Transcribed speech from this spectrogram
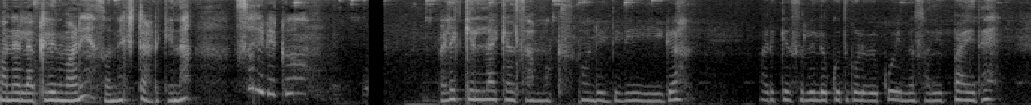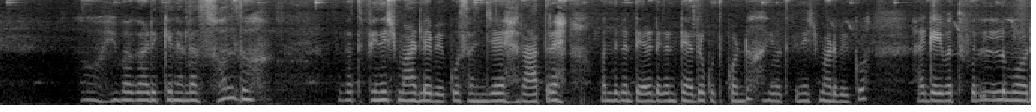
ಮನೆಯೆಲ್ಲ ಕ್ಲೀನ್ ಮಾಡಿ ಸೊ ನೆಕ್ಸ್ಟ್ ಅಡುಗೆನ ಸಲಿಬೇಕು ಬೆಳಗ್ಗೆಲ್ಲ ಕೆಲಸ ಮುಗಿಸ್ಕೊಂಡಿದ್ದೀವಿ. ಈಗ ಅಡಿಕೆ ಸುಲಿಲು ಕೂತ್ಕೊಳ್ಬೇಕು. ಇನ್ನು ಸ್ವಲ್ಪ ಇದೆ. ಇವಾಗ ಅಡಿಕೆನೆಲ್ಲ ಸ್ವಲ್ದು ಇವತ್ತು ಫಿನಿಷ್ ಮಾಡಲೇಬೇಕು. ಸಂಜೆ, ರಾತ್ರಿ ಒಂದು ಗಂಟೆ, ಎರಡು ಗಂಟೆ ಆದರೂ ಕೂತ್ಕೊಂಡು ಇವತ್ತು ಫಿನಿಷ್ ಮಾಡಬೇಕು. ಹಾಗೆ ಇವತ್ತು ಫುಲ್ ಮೋಡ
